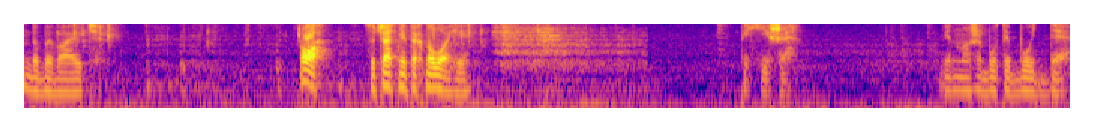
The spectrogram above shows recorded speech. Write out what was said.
добивають. О! Сучасні технології. Тихіше. Він може бути будь-де.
